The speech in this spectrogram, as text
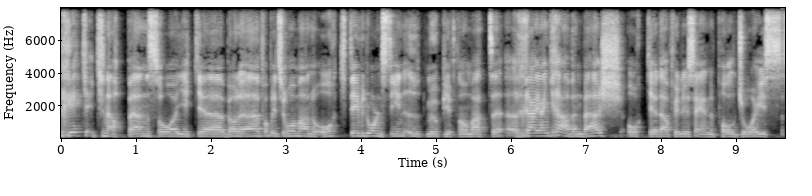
räckknappen så gick eh, både Fabrizio Romano och David Ornstein ut med uppgiften om att eh, Ryan Gravenberg och där följer ju sen Paul Joyce,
